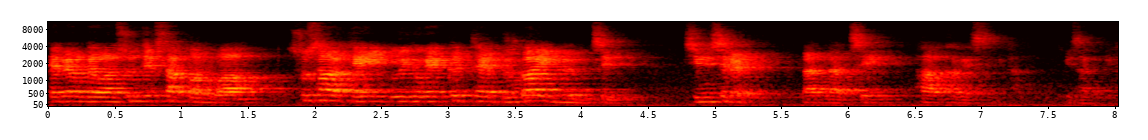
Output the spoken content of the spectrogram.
해병대원 순직 사건과 수사 개입 의혹의 끝에 누가 있는지 진실을 낱낱이 파악하겠습니다. 이상입니다.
